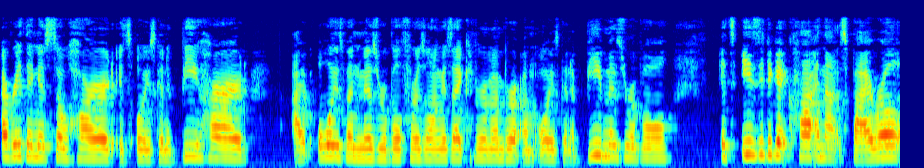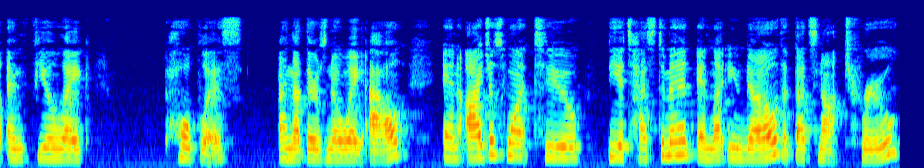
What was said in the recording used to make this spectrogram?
everything is so hard. It's always going to be hard. I've always been miserable for as long as I can remember. I'm always going to be miserable. It's easy to get caught in that spiral and feel like hopeless and that there's no way out. And I just want to be a testament and let you know that that's not true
